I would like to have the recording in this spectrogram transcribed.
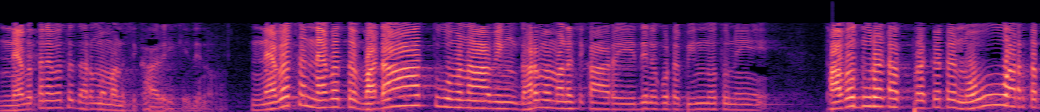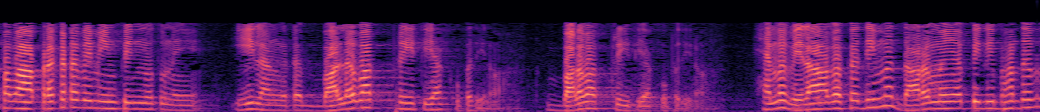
නැවත නැවත ධර්ම මානසිකාරයක යෙදෙනවා. නැවත නැවත වඩාත් වමනාවෙන් ධර්ම මානසිකාරයේ යෙදෙනකොට පින්වතුනේ තව දුරටත් ප්‍රකට නොවූ අර්ථ පවා ප්‍රකට වෙමින් පින්වතුනේ ඊළඟට බලවත් ප්‍රීතියක් උපදිනවා. බලවත් ප්‍රීතියක් උපදිනවා. හැම වෙලාවකදීම ධර්මය පිළිබඳව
